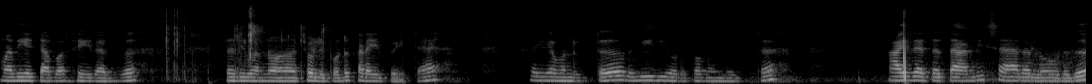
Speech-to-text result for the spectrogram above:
மதிய சாப்பாடு செய்கிறதுக்கு ரெடி பண்ண சொல்லி போட்டு கடைக்கு போயிட்டேன். செய்ய வந்துட்டு ஒரு வீடியோ எடுப்ப வந்துட்டு. ஆயுதத்தை தாண்டி சேரல் ஓடுது.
